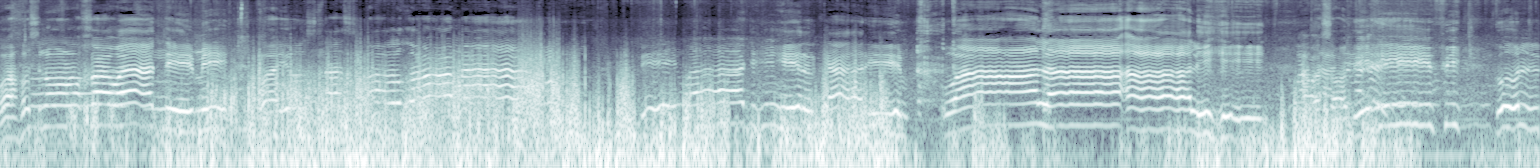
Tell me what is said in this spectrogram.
وحسن الخواتم ويستسقى الغمام بوجهه الكريم وعلى آله وصحبه في كل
